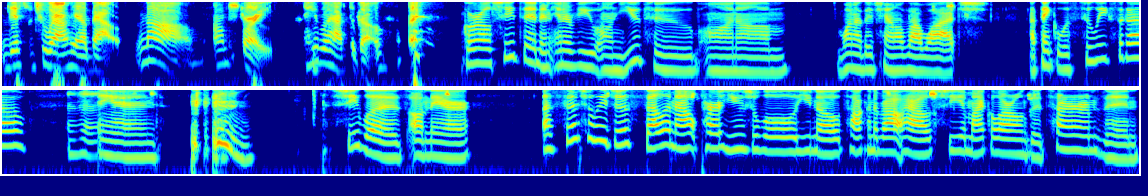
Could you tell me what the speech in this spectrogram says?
this what you out here about? No, I'm straight. He will have to go. Girl, she did an interview on YouTube on um one of the channels I watch. I think it was two weeks ago. Mhm. and she was on there essentially just selling out per usual, you know, talking about how she and Michael are on good terms and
